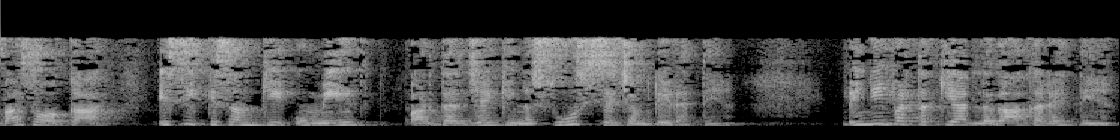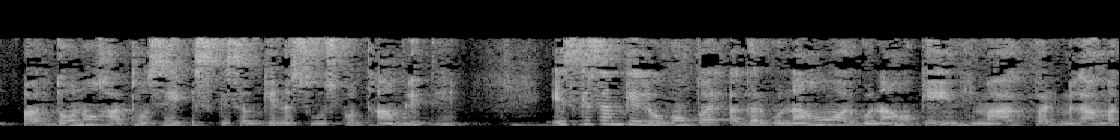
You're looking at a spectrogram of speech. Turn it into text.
بس اوقات اسی قسم کی امید اور درجے کی نصوص سے چمٹے رہتے ہیں۔ انہیں پر تکیا لگا کر رہتے ہیں اور دونوں ہاتھوں سے اس قسم کے نصوص کو تھام لیتے ہیں۔ اس قسم کے لوگوں پر اگر گناہوں اور گناہوں کے انہماق پر ملامت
